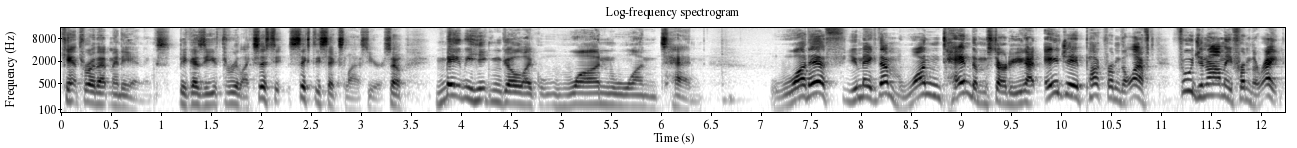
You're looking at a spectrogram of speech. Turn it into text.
can't throw that many innings because he threw like 60, 66 last year. So maybe he can go like 1 110. What if you make them one tandem starter? You got AJ Puk from the left, Fujinami from the right,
